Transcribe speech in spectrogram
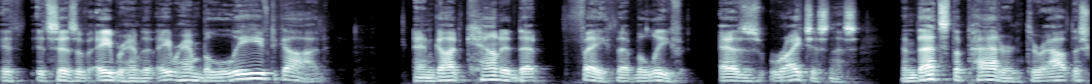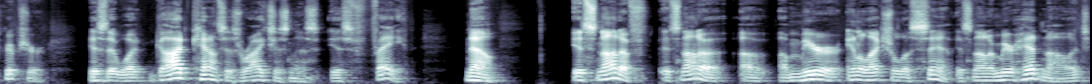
it, it says of Abraham that Abraham believed God and God counted that faith, that belief, as righteousness. And that's the pattern throughout the scripture is that what God counts as righteousness is faith. Now, it's not a it's not a, a, a, mere intellectual assent. It's not a mere head knowledge.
